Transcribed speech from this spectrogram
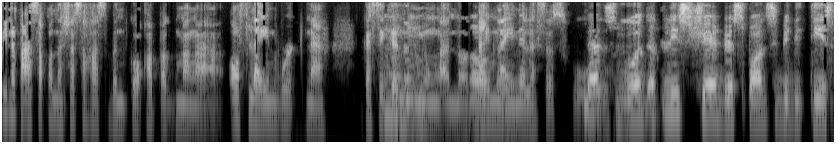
pinapasa ko na siya sa husband ko kapag mga offline work na. Kasi ganun mm. yung ano, okay. timeline nila sa school. That's good. At least shared responsibilities.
